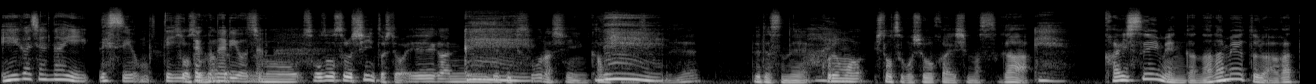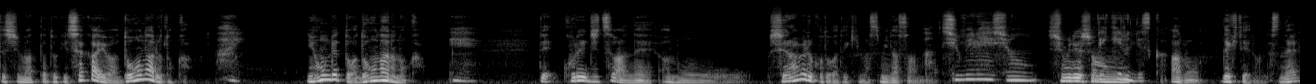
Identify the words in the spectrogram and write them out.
映画じゃないですよって言いたくなるような。その想像するシーンとしては映画に出てきそうなシーンかもしれませんね。ねでですね、はい、これも一つご紹介しますが、えー、海水面が7メートル上がってしまった時世界はどうなるのか、はい、日本列島はどうなるのか、えー、でこれ実はねあの調べることができます皆さんも。シミュレーション。シミュレーション。できるんですか？あのできているんですね。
